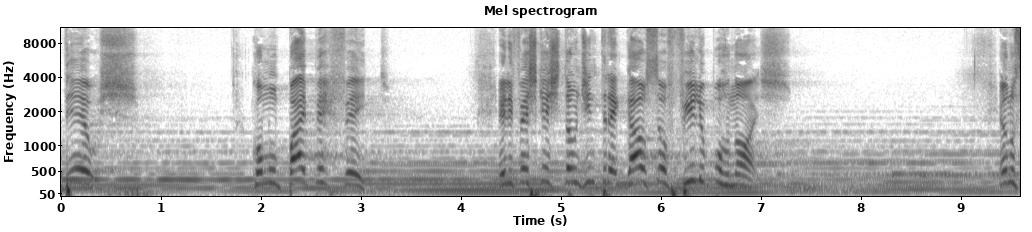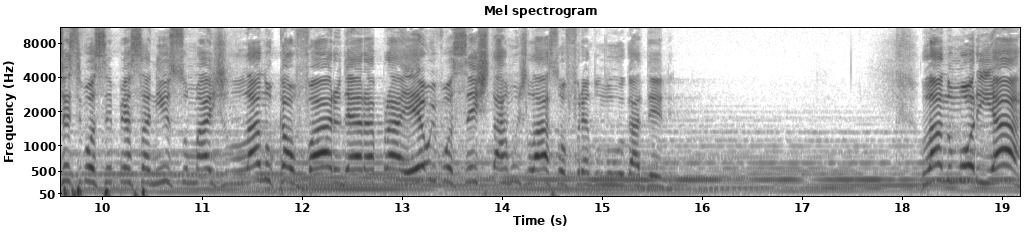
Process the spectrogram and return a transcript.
Deus, como um Pai perfeito, ele fez questão de entregar o seu filho por nós. Eu não sei se você pensa nisso, mas lá no Calvário era para eu e você estarmos lá sofrendo no lugar dele. Lá no Moriá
